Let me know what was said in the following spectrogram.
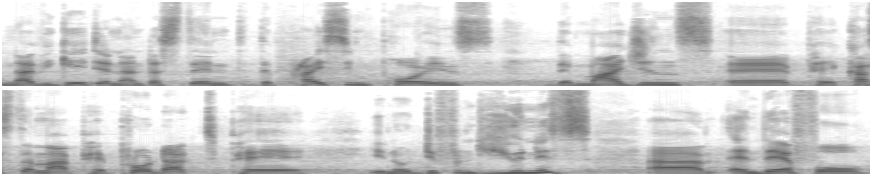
navigate and understand the pricing points, the margins uh, per customer, per product, per you know different units, um, and therefore,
